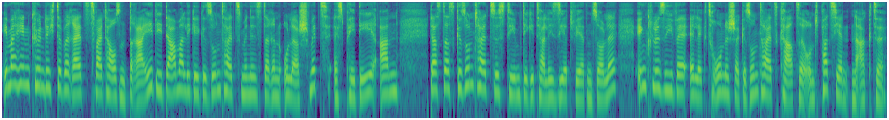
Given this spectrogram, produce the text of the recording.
Immerhin kündigte bereits 2003 die damalige Gesundheitsministerin Ulla Schmidt, SPD, an, dass das Gesundheitssystem digitalisiert werden solle, inklusive elektronischer Gesundheitskarte und Patientenakte.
